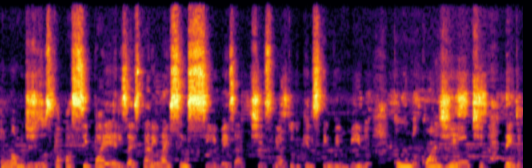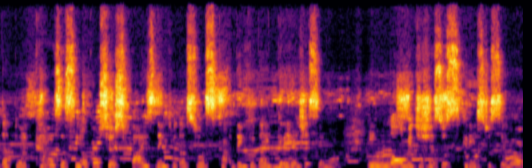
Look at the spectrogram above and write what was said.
em nome de Jesus, capacita eles a estarem mais sensíveis a Ti, Senhor, tudo que eles têm vivido com, com a gente, dentro da Tua casa, Senhor, com seus pais, dentro, das suas, dentro da igreja, Senhor. Em nome de Jesus Cristo, Senhor,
